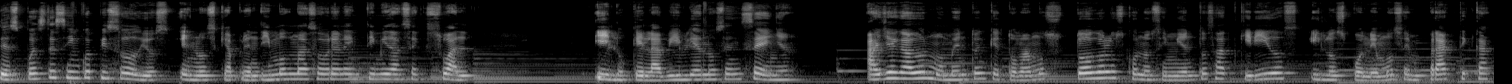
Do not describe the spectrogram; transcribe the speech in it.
Después de cinco episodios en los que aprendimos más sobre la intimidad sexual y lo que la Biblia nos enseña, ha llegado el momento en que tomamos todos los conocimientos adquiridos y los ponemos en práctica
